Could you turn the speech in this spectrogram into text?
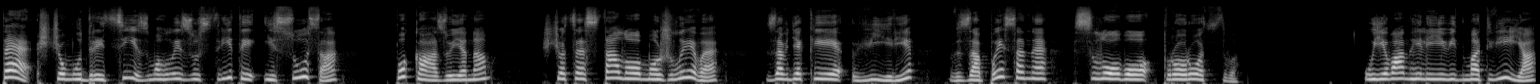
Те, що мудреці змогли зустріти Ісуса, показує нам, що це стало можливе завдяки вірі в записане слово пророцтв. У Євангелії від Матвія,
